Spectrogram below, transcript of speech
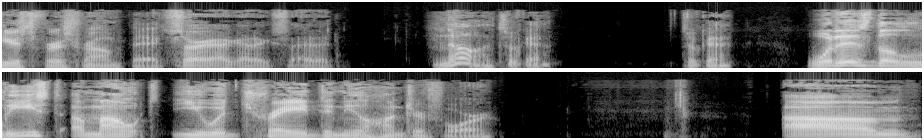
year's first round pick. Sorry, I got excited. No, it's okay. It's okay. What is the least amount you would trade Danielle Hunter for? Um,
